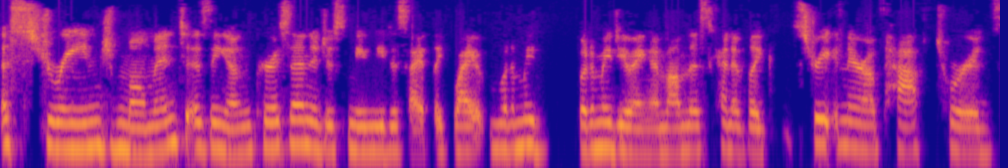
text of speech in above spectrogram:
a strange moment as a young person. It just made me decide, like, why? What am I? What am I doing? I'm on this kind of like straight and narrow path towards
